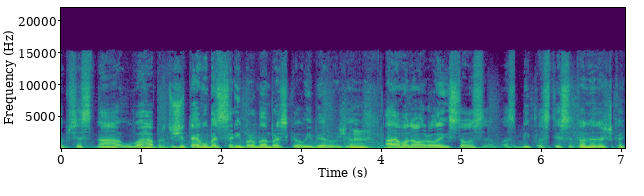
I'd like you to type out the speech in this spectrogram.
eh, přesná úvaha, protože to je vůbec celý problém pražského výběru, že? Hmm. Ale ono, Rolling Stones a Beatles, ty se to nedočkali.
